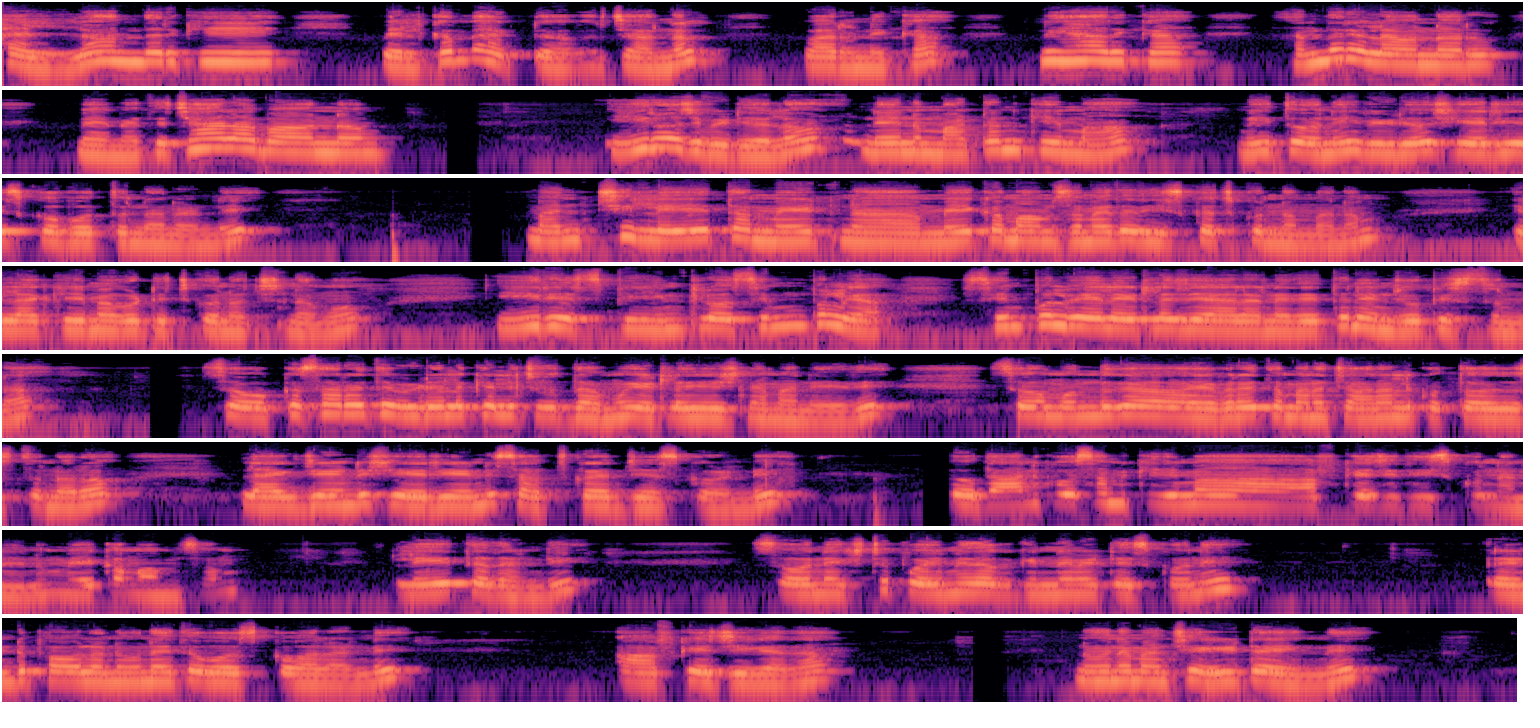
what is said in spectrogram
Hello అందరికీ welcome back to our channel Varunika Niharika. అందరు ఎలా ఉన్నారు? మేమైతే చాలా బాగున్నాం. ఈరోజు వీడియోలో నేను మటన్ కీమా మీతోని వీడియో షేర్ చేసుకోబోతున్నానండి. మంచి లేత మేట్ మేక మాంసం అయితే తీసుకొచ్చుకున్నాం మనం. ఇలా కీమా కొట్టించుకొని వచ్చినాము. ఈ రెసిపీ ఇంట్లో సింపుల్గా సింపుల్ వేలో ఎట్లా చేయాలనేది అయితే నేను చూపిస్తున్నా. సో ఒక్కసారి అయితే వీడియోలోకి వెళ్ళి చూద్దాము ఎట్లా చేసినాం అనేది. సో ముందుగా ఎవరైతే మన ఛానల్ కొత్తగా చూస్తున్నారో లైక్ చేయండి షేర్ చేయండి సబ్స్క్రైబ్ చేసుకోండి. సో దానికోసం కీమా హాఫ్ కేజీ తీసుకున్నాను నేను మేక మాంసం లేతదండి. సో నెక్స్ట్ పొయ్యి మీద ఒక గిన్నె పెట్టేసుకొని రెండు పావుల నూనె అయితే పోసుకోవాలండి. హాఫ్ కేజీ కదా. నూనె మంచిగా హీట్ అయింది.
